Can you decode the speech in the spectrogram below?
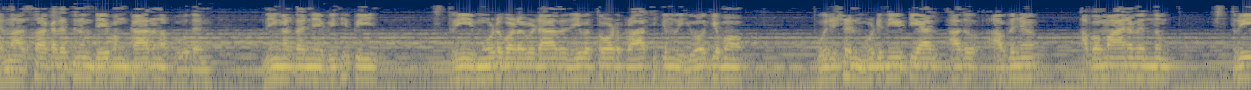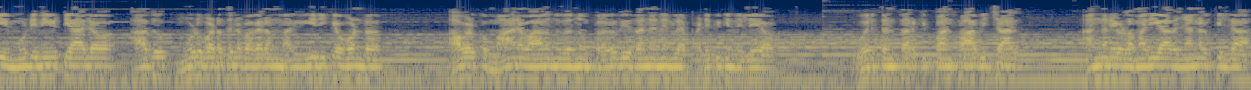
എന്നാൽ സകലത്തിനും ദൈവം കാരണഭൂതൻ. നിങ്ങൾ തന്നെ വിധിപ്പീൻ. സ്ത്രീ മൂടുപടവിടാതെ ദൈവത്തോട് പ്രാർത്ഥിക്കുന്നത് യോഗ്യമോ? പുരുഷൻ മുടി നീട്ടിയാൽ അത് അവന് അപമാനമെന്നും സ്ത്രീ മുടി നീട്ടിയാലോ അത് മൂടുപടത്തിന് പകരം നൽകിയിരിക്കൊണ്ട് അവൾക്ക് മാനമാകുന്നുവെന്നും പ്രകൃതി തന്നെ നിങ്ങളെ പഠിപ്പിക്കുന്നില്ലയോ? ഒരുത്തൻ തർക്കിപ്പാൻ ഭാവിച്ചാൽ അങ്ങനെയുള്ള മര്യാദ ഞങ്ങൾക്കില്ല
